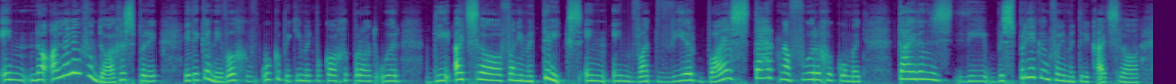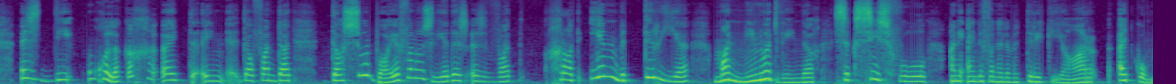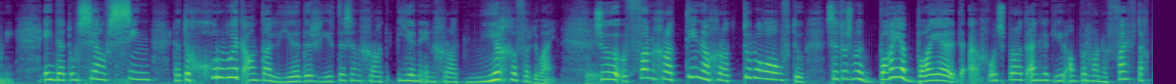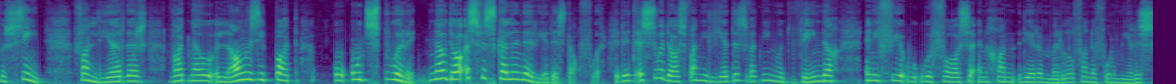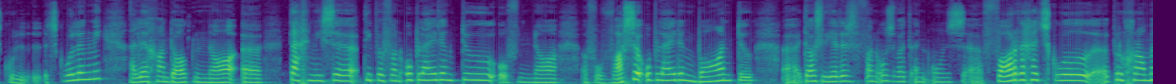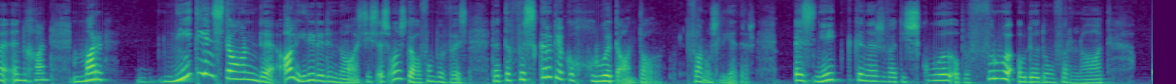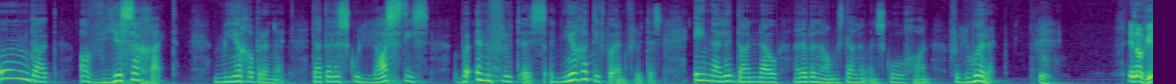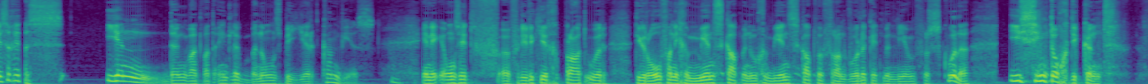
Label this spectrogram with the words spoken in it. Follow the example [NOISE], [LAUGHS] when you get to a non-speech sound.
En na aanleiding van daai gesprek het ek en Neville ook 'n bietjie met mekaar gepraat oor die uitslae van die matrieks en en wat weer baie sterk na vore gekom het tydens die bespreking van die matriekuitslae is die ongelukkigheid en daarvan dat daar so baie van ons leerders is wat graad 1 betree maar nie noodwendig suksesvol aan die einde van hulle matriekjaar uitkom nie en dat ons self sien dat 'n groot aantal leerders hier tussen graad 1 en graad 9 verdwyn. Hmm. So van graad 10 na graad 12 toe sit ons met baie baie ons praat eintlik hier amper van 'n 50% van leerders wat nou langs die pad ontspoor het. Nou daar is verskillende redes daarvoor. Dit is so daar's van die leerders wat nie noodwendig in die VOO fase ingaan deur 'n middel van 'n formele skool skoling nie. Hulle gaan dalk na 'n tegniese tipe van opleiding toe of na 'n volwasse opleiding baan toe. Uh, daar's leerders van ons wat in ons uh, vaardigheidsskool uh, programme ingaan, maar nie teenstaande al hierdie redenasies is ons daarvan bewus dat 'n verskriklike groot aantal van ons leerders is net kinders wat die skool op 'n vroeë ouderdom verlaat omdat afwesigheid meegebring het dat hulle skolasties beïnvloed is, negatief beïnvloed is en hulle dan nou hulle belangstelling in skool gaan verloor het. Hmm. En afwesigheid is een ding wat wat eintlik binne ons beheer kan wees. En ek, ons het uh, verlede keer gepraat oor die rol van die gemeenskap en hoe gemeenskappe verantwoordelikheid moet neem vir skole. U sien tog die kind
